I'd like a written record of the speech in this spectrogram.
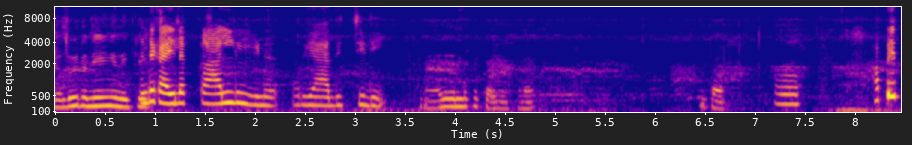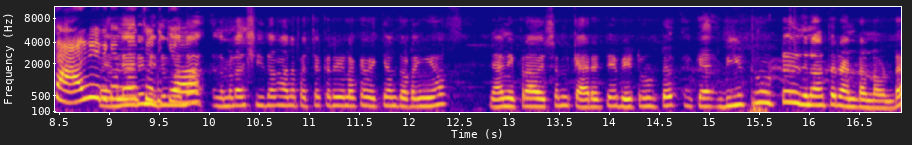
എന്റെ നീങ്ങി നിൽക്കും. എന്റെ കയ്യിലെ കാലിൽ വീണ് അറിയാതിച്ചിരി അപ്പൊ ഈ താഴെ ഇരിക്കുന്ന നമ്മുടെ ശീതകാല പച്ചക്കറികളൊക്കെ വെക്കാൻ തുടങ്ങിയോ? ഞാൻ ഇപ്രാവശ്യം ക്യാരറ്റ് ബീട്രൂട്ട് ബീട്രൂട്ട് ഇതിനകത്ത് രണ്ടെണ്ണം ഉണ്ട്.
